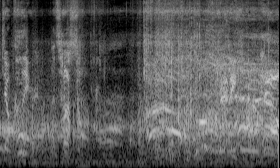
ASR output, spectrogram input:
Still clear. Let's hustle. Benny, help!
